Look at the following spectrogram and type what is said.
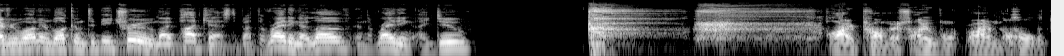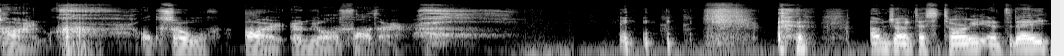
everyone, and welcome to Be True, my podcast about the writing I love and the writing I do. I promise I won't rhyme the whole time. Also, I am your father. I'm John Tessitore, and today,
